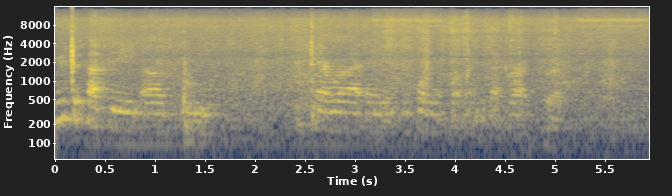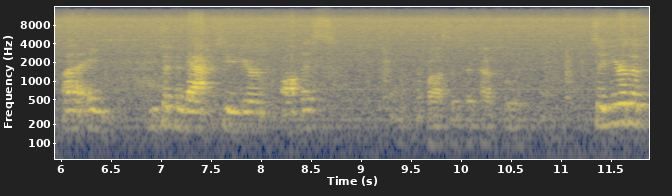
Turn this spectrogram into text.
you took custody of the camera and the recording equipment, is that correct? Correct. Uh, and you took them back to your office? The process, absolutely. So you're the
